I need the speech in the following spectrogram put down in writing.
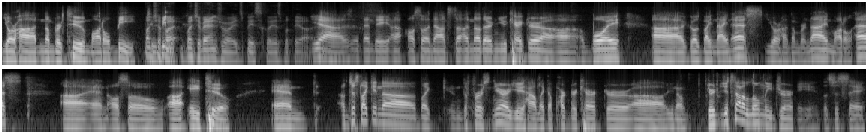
Yorha number two model B. Bunch 2B. of bu- bunch of androids, basically, is what they are. Yeah, and then they uh, also announced another new character, uh, uh, a boy, uh, goes by 9S, Yorha number 9, Model S, uh, and also uh, A2. And just like in uh, like in the first year, you have like a partner character. Uh, you know, you're, it's not a lonely journey. Let's just say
